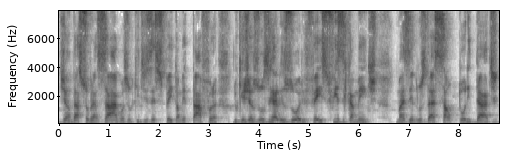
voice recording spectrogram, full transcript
de andar sobre as águas no que diz respeito à metáfora do que Jesus realizou. Ele fez fisicamente, mas ele nos dá essa autoridade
